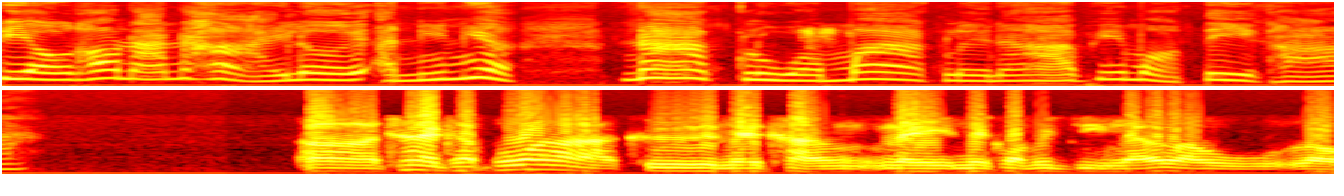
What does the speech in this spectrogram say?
เดียวเท่านั้นหายเลย อันนี้เนี่ยน่ากลัวมากเลยนะคะ พี่หมอตีคะเอ่อใช่ครับเพราะว่าคือในทางในในความเป็นจริงแล้วเราเรา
